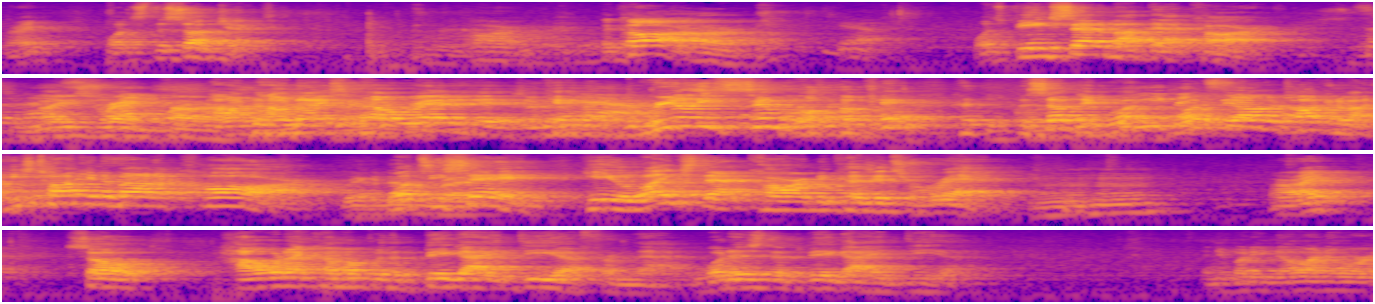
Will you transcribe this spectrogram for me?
Right? What's the subject? The Car. The car. Car. Yeah. What's being said about that car? It's a Nice red car. How, how nice and how red it is, okay? Yeah. Really simple, okay? The subject, what, what's the author talking about? He's talking about a car. Break it down What's he red. saying? He likes that car because it's red. Mm-hmm. All right? So, how would I come up with a big idea from that? What is the big idea? Anybody know? I know we're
